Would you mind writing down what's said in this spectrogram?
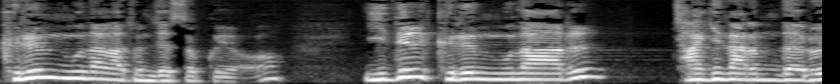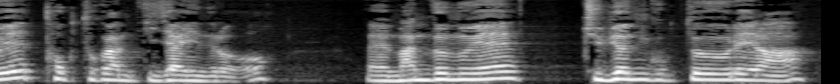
그릇 문화가 존재했었고요. 이들 그릇 문화를 자기 나름대로의 톡톡한 디자인으로 예, 만든 후에 주변국들이나 어,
